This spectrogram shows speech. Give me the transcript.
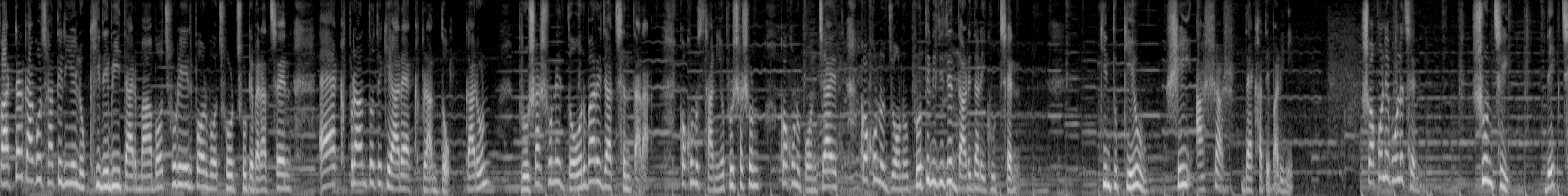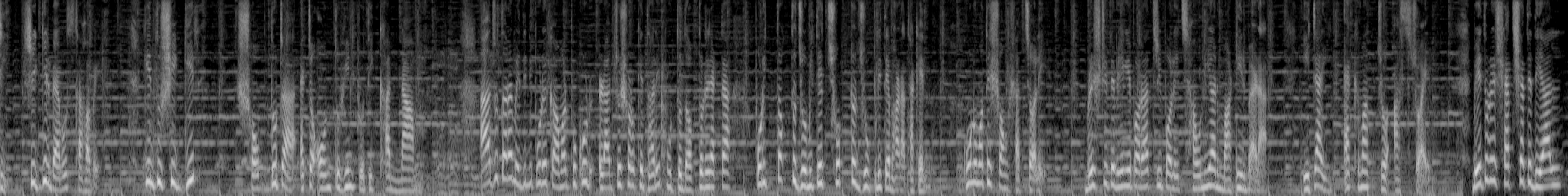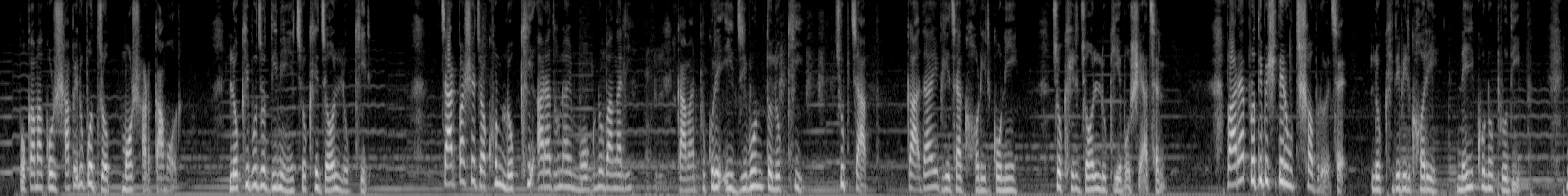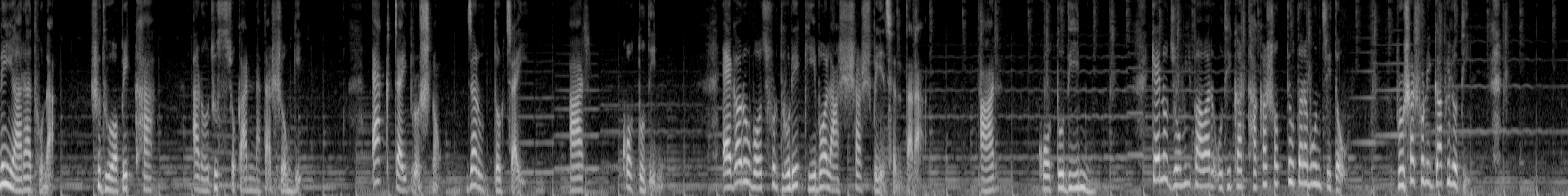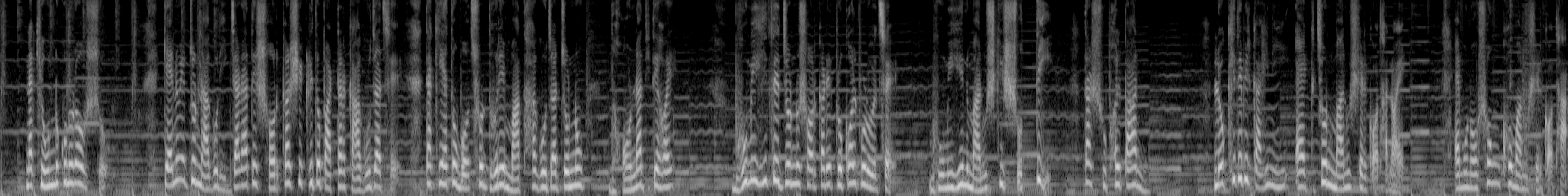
পাট্টার কাগজ হাতে নিয়ে লক্ষ্মী দেবী তার মা বছরের পর বছর ছুটে বেড়াচ্ছেন এক প্রান্ত থেকে আর এক প্রান্ত। কারণ প্রশাসনের দরবারে যাচ্ছেন তারা। কখনো স্থানীয় প্রশাসন, কখনো পঞ্চায়েত, কখনো জনপ্রতিনিধিদের দাঁড়ে দাঁড়িয়ে ঘুরছেন। কিন্তু কেউ সেই আশ্বাস দেখাতে পারেনি। সকলে বলেছেন, শুনছি, দেখছি, শিগগির ব্যবস্থা হবে। কিন্তু শিগগির শব্দটা একটা অন্তহীন প্রতীক্ষার নাম। আজও তারা মেদিনীপুরে কামারপুকুর রাজ্য সড়কের ধারে পূর্ত দপ্তরের একটা পরিত্যক্ত জমিতে ছোট্ট ঝুপড়িতে ভাড়া থাকেন। কোনো মতে সংসার চলে। বৃষ্টিতে ভেঙে পড়া ত্রিপলে ছাউনি আর মাটির বেড়া। এটাই একমাত্র আশ্রয়। ভেতরে স্যাঁতস্যাঁতে দেয়াল, পোকামাকড়, সাপের উপদ্রব, মশার কামড়। লক্ষ্মী পুজোর দিনে চোখে জল লক্ষ্মীর। চারপাশে যখন লক্ষ্মী আরাধনায় মগ্ন বাঙালি, কামার পুকুরে এই জীবন্ত লক্ষ্মী চুপচাপ কাদায় ভেজা ঘরের কোণে চোখের জল লুকিয়ে বসে আছেন। পাড়া প্রতিবেশীদের উৎসব রয়েছে। লক্ষ্মীদেবীর ঘরে নেই কোনো প্রদীপ, নেই আরাধনা। শুধু অপেক্ষা আর অজস্র কান্না তার সঙ্গী। একটাই প্রশ্ন, যার উত্তর চাই, আর কতদিন? এগারো বছর ধরে কেবল আশ্বাস পেয়েছেন তারা। আর কতদিন? কেন জমি পাওয়ার অধিকার থাকা সত্ত্বেও তারা বঞ্চিত? প্রশাসনিক গাফিলতি? নাকি অন্য কোনো রহস্য? কেন একজন নাগরিক যার হাতে সরকার স্বীকৃত পাট্টার কাগজ আছে, তাকে এত বছর ধরে মাথা গোজার জন্য ধর্ণা দিতে হয়? ভূমিহীনদের জন্য সরকারের প্রকল্প রয়েছে। ভূমিহীন মানুষ কি সত্যি তার সুফল পান? লক্ষ্মীদেবীর কাহিনী একজন মানুষের কথা নয়, এমন অসংখ্য মানুষের কথা,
